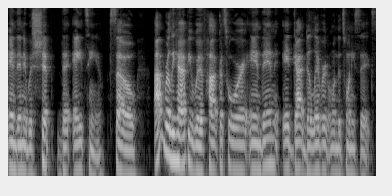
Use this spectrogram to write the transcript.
and then it was shipped the 18th. So I'm really happy with Haute Couture, and then it got delivered on the 26th.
